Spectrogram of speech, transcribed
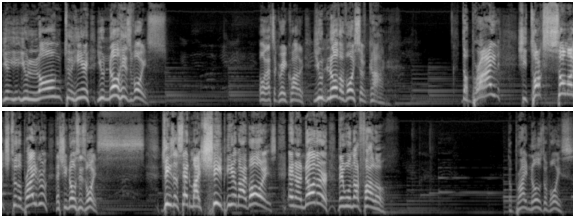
You, you, you long to hear, you know His voice. Oh, that's a great quality. You know the voice of God. The bride, she talks so much to the bridegroom that she knows his voice. Jesus said, My sheep hear my voice, and another they will not follow. The bride knows the voice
